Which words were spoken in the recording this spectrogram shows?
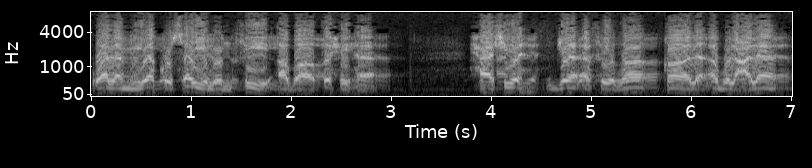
ولم يك سيل في أباطحها. حاشية جاء في ضاء قال أبو العلاء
